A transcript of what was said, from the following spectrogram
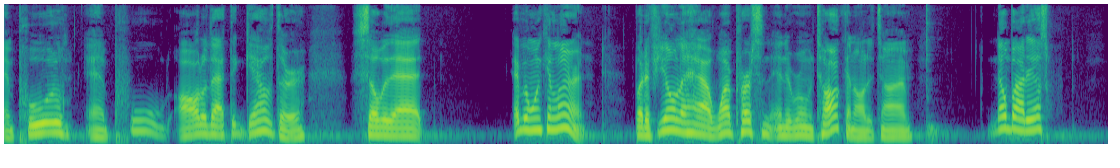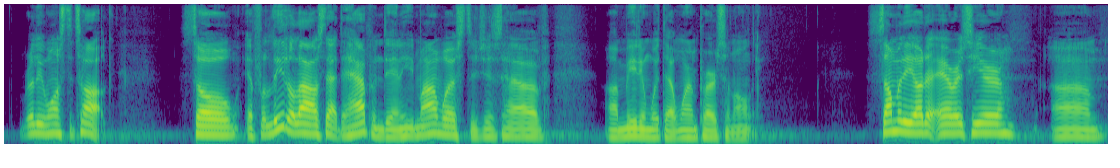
and pool and pool all of that together so that everyone can learn. But if you only have one person in the room talking all the time, nobody else really wants to talk. So if a leader allows that to happen, then he might was to just have a meeting with that one person only. Some of the other errors here, um,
